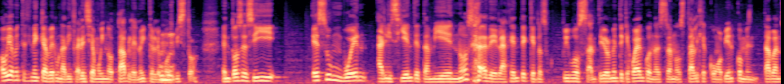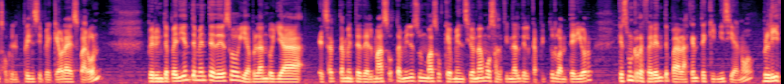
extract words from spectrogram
obviamente tiene que haber una diferencia muy notable, ¿no? Y que lo hemos visto. Entonces sí, es un buen aliciente también, ¿no? O sea, de la gente que nos vimos anteriormente que juegan con nuestra nostalgia, como bien comentaban sobre el príncipe que ahora es varón. Pero independientemente de eso y hablando ya exactamente del mazo, también es un mazo que mencionamos al final del capítulo anterior, que es un referente para la gente que inicia, ¿no? Bleed.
